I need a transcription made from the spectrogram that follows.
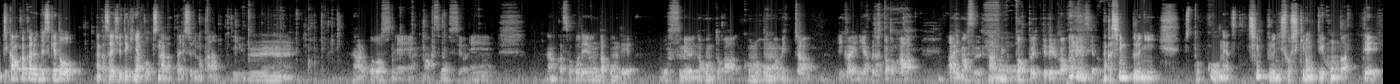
時間はかかるんですけど、なんか最終的にはこう繋がったりするのかなっていう。うーん。なるほどっすね。まあそうっすよね。なんかそこで読んだ本で、おすすめの本とか、この本はめっちゃ理解に役立ったとか、あります？あの パッと言って出るかわかんないですけど。なんかシンプルに、ちょっとどこのやつ、シンプルに組織論っていう本があって、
